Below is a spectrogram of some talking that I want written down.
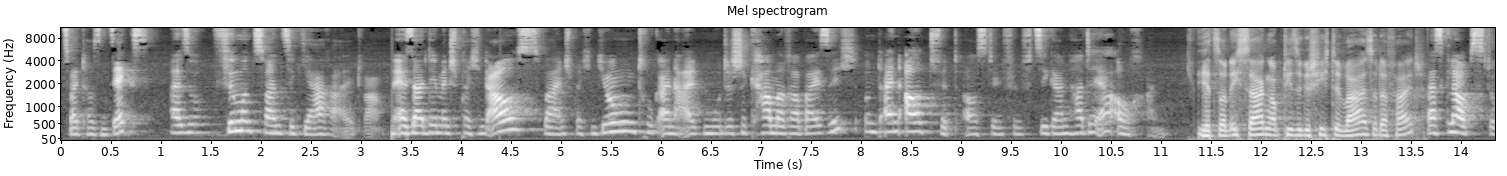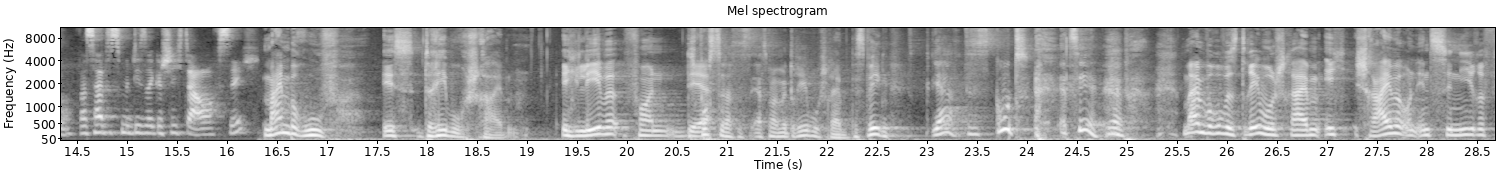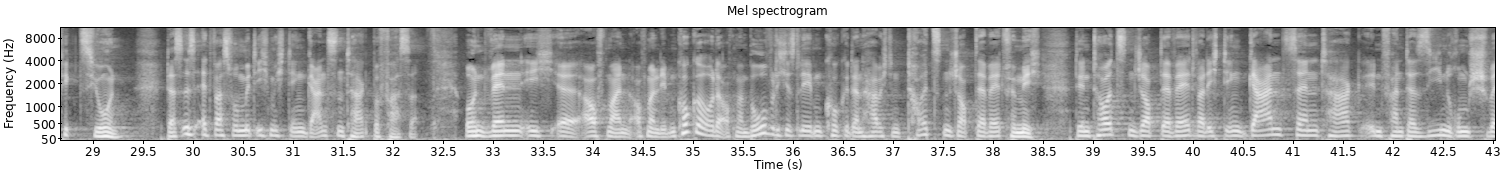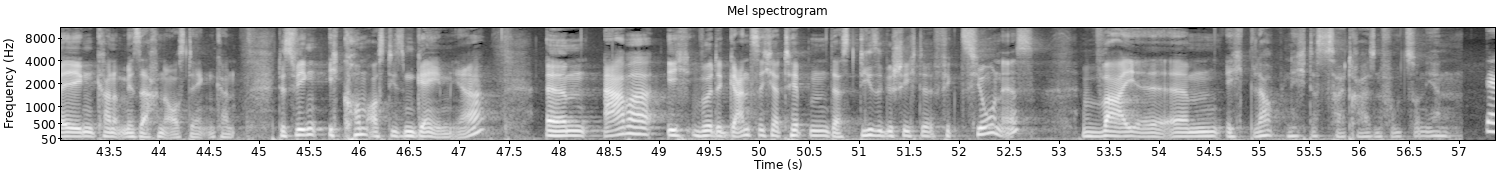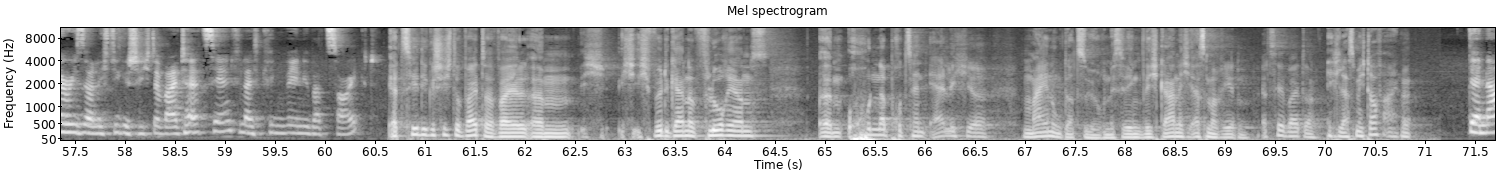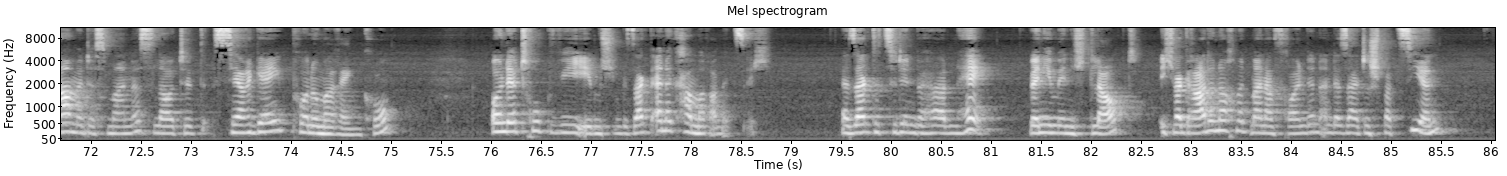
2006 also 25 Jahre alt war. Er sah dementsprechend aus, war entsprechend jung, trug eine altmodische Kamera bei sich und ein Outfit aus den 50ern hatte er auch an. Jetzt soll ich sagen, ob diese Geschichte wahr ist oder falsch? Was glaubst du? Was hat es mit dieser Geschichte auf sich? Mein Beruf ist Drehbuchschreiben. Ich lebe von Ich der. wusste, dass es erstmal mit Drehbuch schreiben. Deswegen, ja, das ist gut. Erzähl. Ja. Mein Beruf ist Drehbuchschreiben. Ich schreibe und inszeniere Fiktion. Das ist etwas, womit ich mich den ganzen Tag befasse. Und wenn ich äh, auf, mein, auf mein Leben gucke oder auf mein berufliches Leben gucke, dann habe ich den tollsten Job der Welt für mich. Den tollsten Job der Welt, weil ich den ganzen Tag in Fantasien rumschwelgen kann und mir Sachen ausdenken kann. Deswegen, ich komme aus diesem Game, ja. Ähm, aber ich würde ganz sicher tippen, dass diese Geschichte Fiktion ist, weil ähm, ich glaube nicht, dass Zeitreisen funktionieren. Barry, soll ich die Geschichte weitererzählen? Vielleicht kriegen wir ihn überzeugt. Erzähl die Geschichte weiter, weil ähm, ich, ich, ich würde gerne Florians ähm, 100% ehrliche Meinung dazu hören. Deswegen will ich gar nicht erstmal reden. Erzähl weiter. Ich lasse mich drauf ein. Der Name des Mannes lautet Sergei Ponomarenko und er trug, wie eben schon gesagt, eine Kamera mit sich. Er sagte zu den Behörden, hey, wenn ihr mir nicht glaubt, ich war gerade noch mit meiner Freundin an der Seite spazieren,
